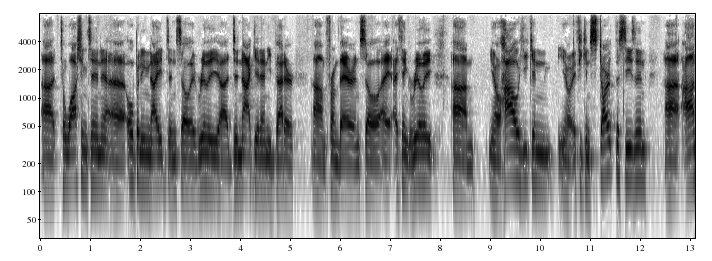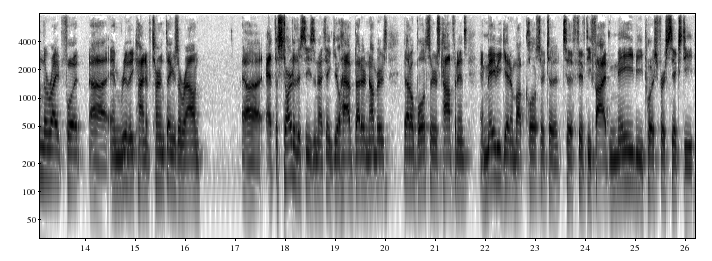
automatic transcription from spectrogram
Uh, to Washington opening night, and so it really did not get any better um, from there. And so I, I think really, um, you know, how he can, you know, if he can start the season uh, on the right foot uh, and really kind of turn things around. Uh, at the start of the season, I think you'll have better numbers that'll bolster his confidence and maybe get him up closer to, to 55, maybe push for 60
